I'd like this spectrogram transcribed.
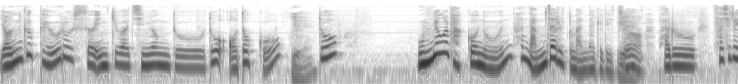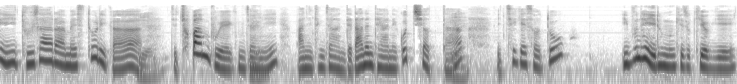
연극 배우로서 인기와 지명도도 얻었고 예. 또 운명을 바꿔놓은 한 남자를 또 만나게 되죠. 예. 바로 사실은 이 두 사람의 스토리가 예. 이제 초반부에 굉장히 예. 많이 등장하는데 나는 대안의 꽃이었다. 예. 이 책에서도 이분의 이름은 계속 기억이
